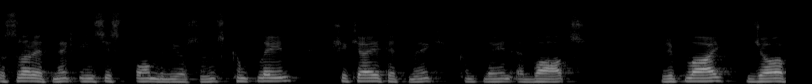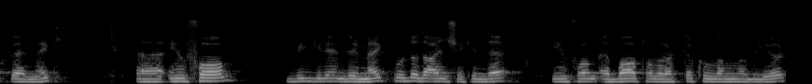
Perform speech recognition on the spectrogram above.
ısrar etmek, insist on biliyorsunuz. Complain, şikayet etmek, complain about, reply, cevap vermek, e, inform, bilgilendirmek. Burada da aynı şekilde inform about olarak da kullanılabiliyor.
